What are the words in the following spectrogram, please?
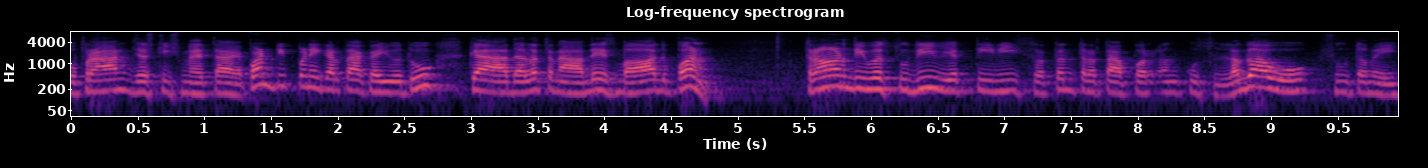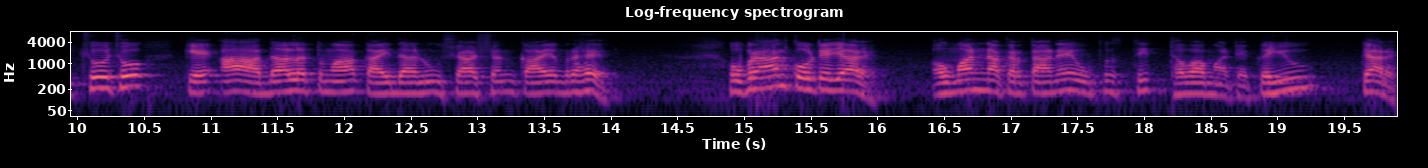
ઉપરાંત જસ્ટિસ મહેતાએ પણ ટિપ્પણી કરતાં કહ્યું હતું કે આ અદાલતના આદેશ બાદ પણ ત્રણ દિવસ સુધી વ્યક્તિની સ્વતંત્રતા પર અંકુશ લગાવવો શું તમે ઈચ્છો છો કે આ અદાલતમાં કાયદાનું શાસન કાયમ રહે? ઉપરાંત કોર્ટે જ્યારે અવમાનના કર્તાને ઉપસ્થિત થવા માટે કહ્યું, ત્યારે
